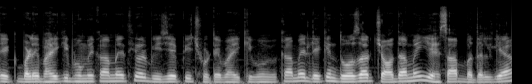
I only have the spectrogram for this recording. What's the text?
एक बड़े भाई की भूमिका में थी और बीजेपी छोटे भाई की भूमिका में, लेकिन 2014 में ये हिसाब बदल गया।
